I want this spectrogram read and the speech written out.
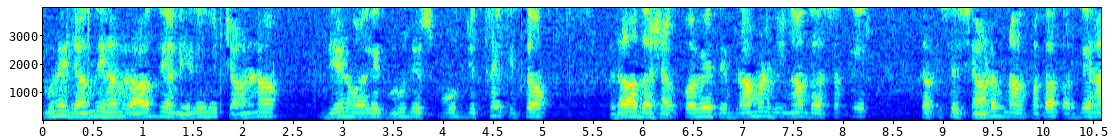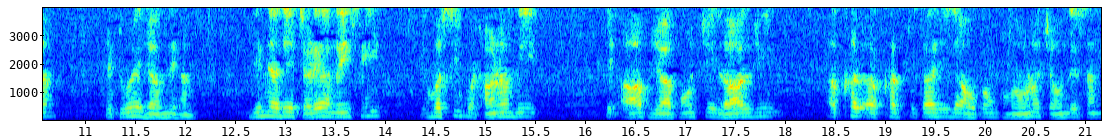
ਤੁਰੇ ਜਾਂਦੇ ਹਨ ਰਾਤ ਦੇ ਹਨੇਰੇ ਵਿੱਚ ਚਾਨਣਾ ਦੇਣ ਵਾਲੇ ਗੁਰੂ ਦੇ ਸਪੂਤ ਜਿੱਥੇ ਕਿਤਾ ਰਾਹ ਦਾ ਸ਼ੱਕ ਪਵੇ ਤੇ ਬ੍ਰਾਹਮਣ ਵੀ ਨਾ ਦੱਸ ਸਕੇ ਤਾਂ ਕਿਸੇ ਸਿਆਣਪ ਨਾਲ ਪਤਾ ਕਰਦੇ ਹਨ ਤੇ ਟੁਰੇ ਜਾਂਦੇ ਹਨ। ਜਿਨੇ ਅਜੇ ਚੜਿਆ ਨਹੀਂ ਸੀ ਕਿ ਵਸੀ ਪਠਾਣਾ ਦੀ ਤੇ ਆਪ ਜਾ ਪਹੁੰਚੇ, ਲਾਲ ਜੀ ਅੱਖਰ ਅੱਖਰ ਪਿਤਾ ਜੀ ਦਾ ਹੁਕਮ ਕਮਾਉਣਾ ਚਾਹੁੰਦੇ ਸਨ।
